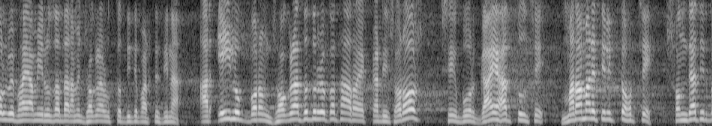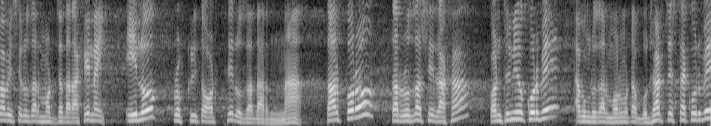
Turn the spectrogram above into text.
বলবে, ভাই, আমি রোজাদার, আমি ঝগড়ার উত্তর দিতে পারতেছি না। আর এই লোক বরং ঝগড়া তো দূরের কথা আরও এক কাঠি সরস, সে বোর গায়ে হাত তুলছে মারামারিতে লিপ্ত হচ্ছে সন্দেহাতীতভাবে সে রোজার মর্যাদা রাখে নাই। এই লোক প্রকৃত অর্থে রোজাদার না। তারপরও তার রোজা সে রাখা কন্টিনিউ করবে এবং রোজার মর্মটা বোঝার চেষ্টা করবে,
